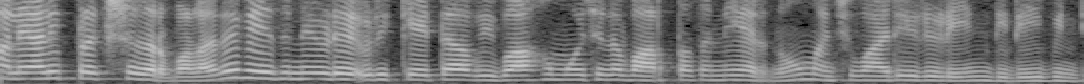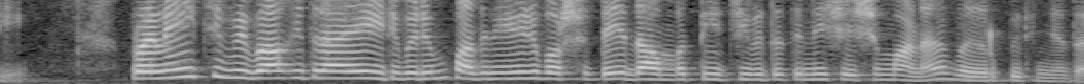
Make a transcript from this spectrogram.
മലയാളി പ്രേക്ഷകർ വളരെ വേദനയുടെ ഒരു കേട്ട വിവാഹമോചന വാർത്ത തന്നെയായിരുന്നു മഞ്ജു വാര്യരുടെയും ദിലീപിന്റെയും. പ്രണയിച്ച് വിവാഹിതരായ ഇരുവരും പതിനേഴ് വർഷത്തെ ദാമ്പത്യ ജീവിതത്തിന് ശേഷമാണ് വേർപിരിഞ്ഞത്.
